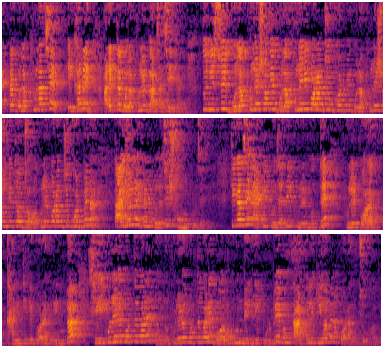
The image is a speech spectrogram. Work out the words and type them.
একটা গোলাপ ফুল আছে এখানে, আরেকটা গোলাপ ফুলের গাছ আছে এখানে। তো নিশ্চয়ই গোলাপ ফুলের সঙ্গে গোলাপ ফুলেরই পরাগযোগ ঘটবে, গোলাপ ফুলের সঙ্গে তো জবা ফুলের পরাগযোগ ঘটবে না। তাই জন্য এখানে বলেছে সমপ্রজাতি। ঠিক আছে? একই প্রজাতির ফুলের মধ্যে, ফুলের পরাগ ধানি থেকে পরাগ রেণুটা সেই ফুলেরও পড়তে পারে, অন্য ফুলেরও পড়তে পারে, গর্ভমুণ্ডে গিয়ে পড়বে এবং তার ফলে কি হবে না? পরাগযোগ হবে।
